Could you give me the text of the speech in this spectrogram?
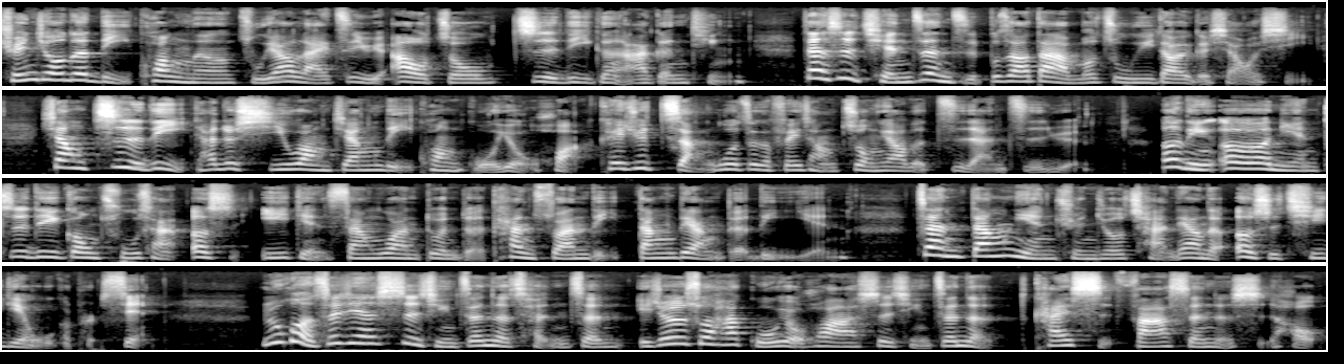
全球的锂矿呢，主要来自于澳洲、智利跟阿根廷。但是前阵子不知道大家有没有注意到一个消息，像智利，他就希望将锂矿国有化，可以去掌握这个非常重要的自然资源。二零二二年，智利共出产二十一点三万吨的碳酸锂当量的锂盐，占当年全球产量的二十七点五个 percent。如果这件事情真的成真，也就是说它国有化的事情真的开始发生的时候，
